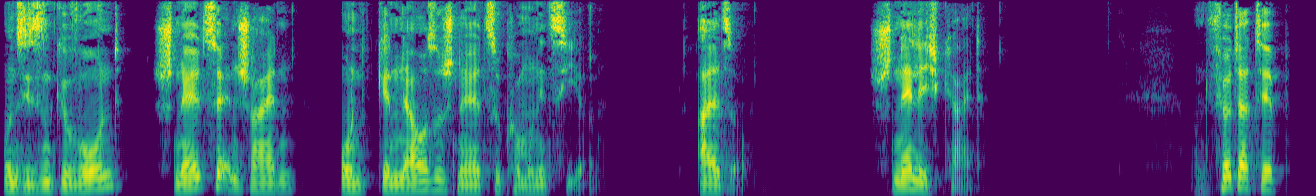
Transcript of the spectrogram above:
Und sie sind gewohnt, schnell zu entscheiden und genauso schnell zu kommunizieren. Also, Schnelligkeit. Und vierter Tipp,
